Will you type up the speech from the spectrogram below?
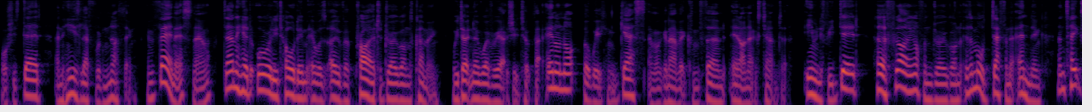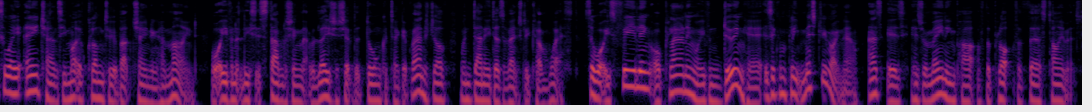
or she's dead, and he's left with nothing. In fairness, now, Dany had already told him it was over prior to Drogon's coming. We don't know whether he actually took that in or not, but we can guess, and we're going to have it confirmed in our next chapter. Even if he did, her flying off on Drogon is a more definite ending and takes away any chance he might have clung to about changing her mind, or even at least establishing that relationship that Dorne could take advantage of when Dany does eventually come west. So what he's feeling or planning or even doing here is a complete mystery right now, as is his remaining part of the plot for first timers.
